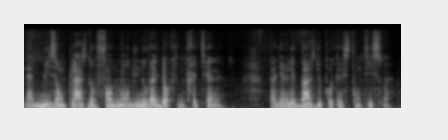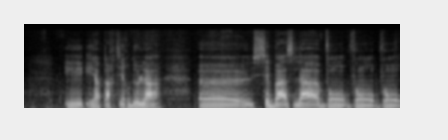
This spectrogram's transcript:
la mise en place d'un fondement d'une nouvelle doctrine chrétienne, c'est-à-dire les bases du protestantisme. Et, et à partir de là, euh, ces bases-là vont, vont, vont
